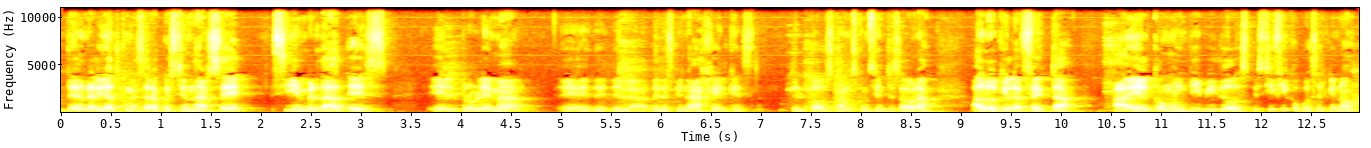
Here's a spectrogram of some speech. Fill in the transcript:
debe en realidad comenzar a cuestionarse si en verdad es el problema eh, del espionaje, el que del todo estamos conscientes ahora, algo que le afecta a él como individuo específico, puede ser que no,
